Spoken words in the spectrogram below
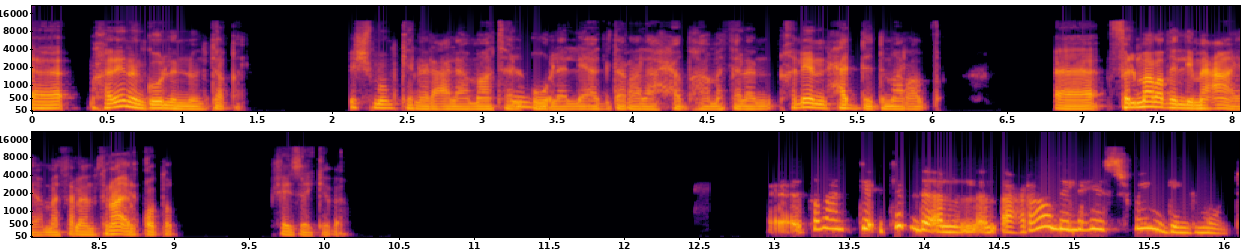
آه خلينا نقول إنه انتقل. إيش ممكن العلامات الأولى اللي أقدر ألاحظها؟ مثلا خلينا نحدد مرض. آه في المرض اللي معايا مثلا ثنائي القطب شيء زي كذا. طبعا تبدأ الأعراض اللي هي swinging mood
